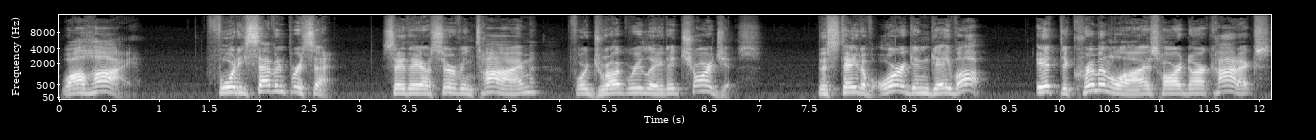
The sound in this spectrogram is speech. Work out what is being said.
while high. 47% say they are serving time for drug related charges. The state of Oregon gave up it decriminalized hard narcotics,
